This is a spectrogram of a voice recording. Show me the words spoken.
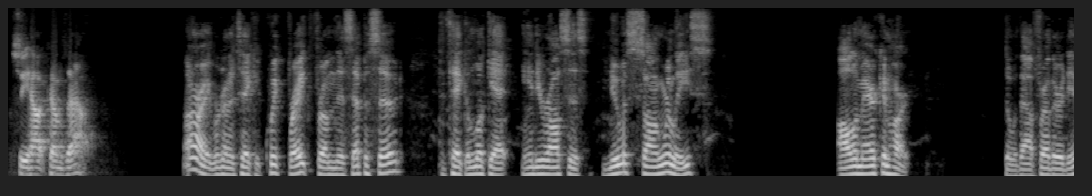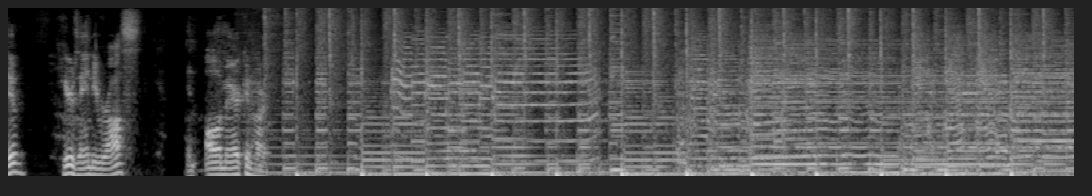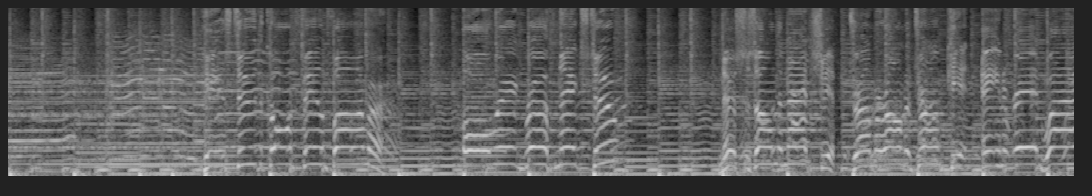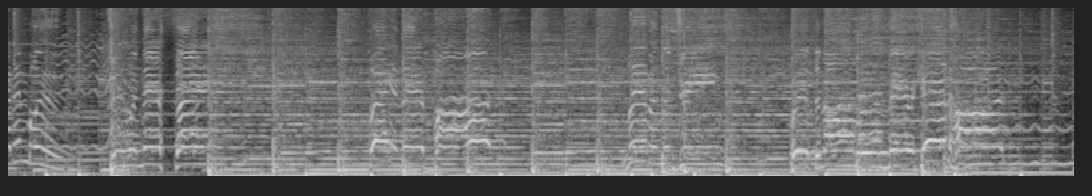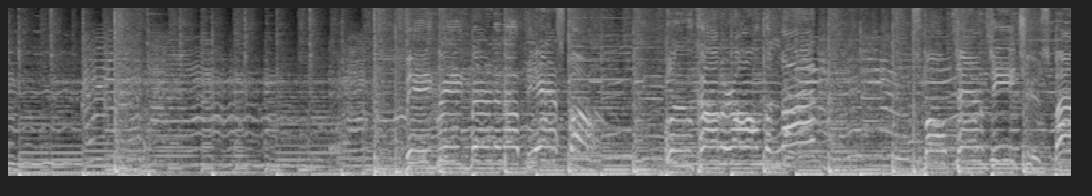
see how it comes out. All right, we're going to take a quick break from this episode to take a look at Andy Ross's newest song release, All American Heart. So without further ado, here's Andy Ross and All American Heart.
